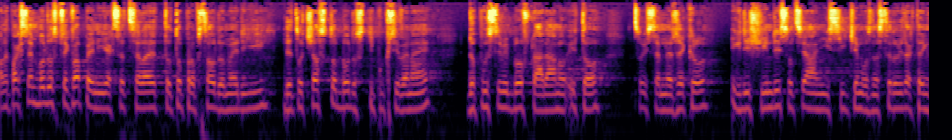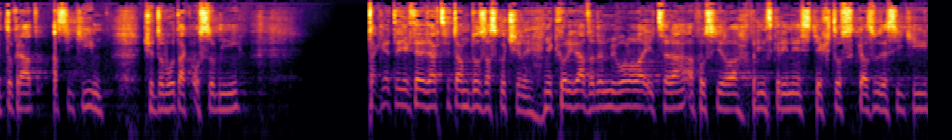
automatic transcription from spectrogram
Ale pak jsem byl dost překvapený, jak se celé toto propsalo do médií, kde to často bylo dosti pokřivené. Do pusy mi bylo vkládáno i to, co jsem neřekl, i když jindy sociální sítě moc nesleduji, tak tentokrát asi tím, že to bylo tak osobní, tak mě ty některé reakce tam dost zaskočily. Několikrát za den mi volala i dcera a posílala print screeny z těchto zkazů ze sítí,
